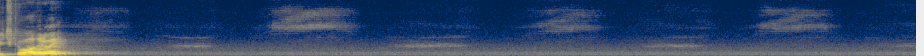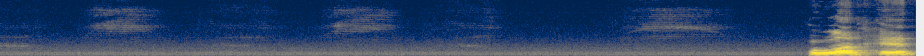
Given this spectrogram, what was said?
Switch to other way. One hand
